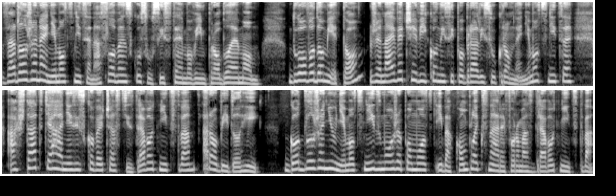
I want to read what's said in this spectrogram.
Zadlžené nemocnice na Slovensku sú systémovým problémom. Dôvodom je to, že najväčšie výkony si pobrali súkromné nemocnice a štát ťaha neziskové časti zdravotníctva a robí dlhy. K odlženiu nemocníc môže pomôcť iba komplexná reforma zdravotníctva.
